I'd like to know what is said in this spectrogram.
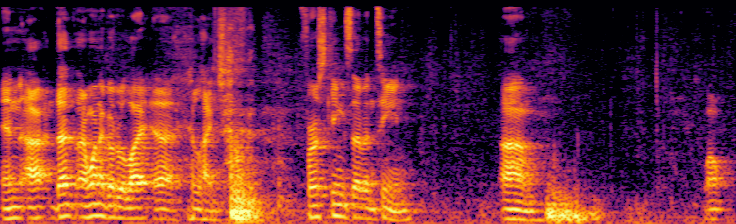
and I, that, I want to go to Eli, uh, Elijah, 1 Kings 17. Um, well,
